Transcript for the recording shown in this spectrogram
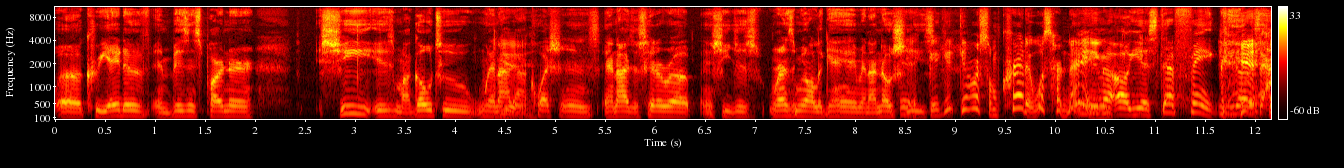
uh, creative and business partner. She is my go-to when I got questions, and I just hit her up, and she just runs me all the game. And I know she's G- g- give her some credit. What's her you name? know, oh yeah, Steph Fink. You know what I'm saying?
